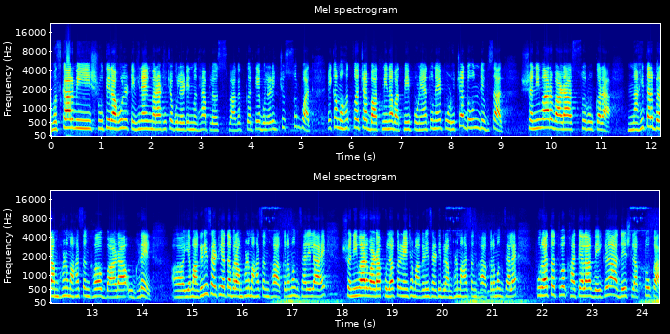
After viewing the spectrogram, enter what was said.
नमस्कार मी श्रुती राहुल टीव्ही नाईन मराठीच्या बुलेटिनमध्ये आपलं स्वागत करते. बुलेटिनची सुरुवात एका महत्त्वाच्या बातमीनं बातमी. पुण्यातून आहे पुढच्या दोन दिवसात शनिवार वाडा सुरू करा. नाहीतर ब्राह्मण महासंघ वाडा उघडेल. या मागणीसाठी आता ब्राह्मण महासंघ आक्रमक झालेला आहे. शनिवार वाडा खुला करण्याच्या मागणीसाठी ब्राह्मण महासंघ आक्रमक झालाय. पुरातत्व खात्याला वेगळा आदेश लागतो का?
